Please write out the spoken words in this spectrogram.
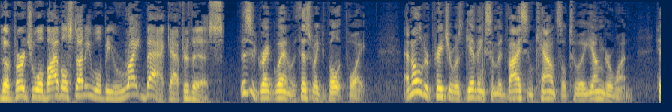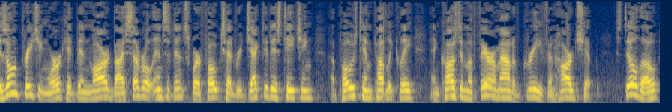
The virtual Bible study will be right back after this. This is Greg Gwynn with this week's Bullet Point. An older preacher was giving some advice and counsel to a younger one. His own preaching work had been marred by several incidents where folks had rejected his teaching, opposed him publicly, and caused him a fair amount of grief and hardship. Still, though,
